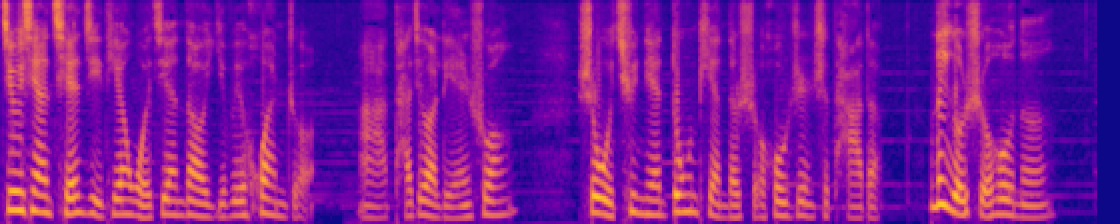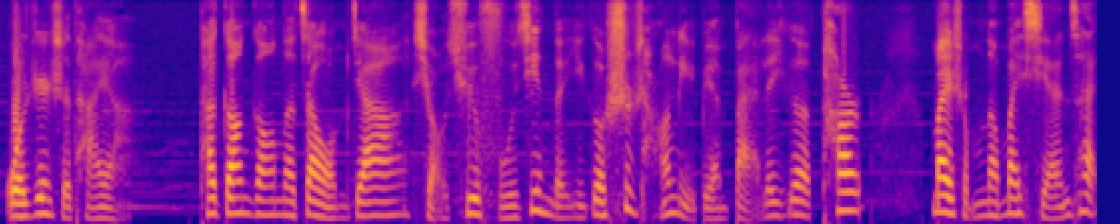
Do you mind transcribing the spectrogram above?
就像前几天我见到一位患者啊，他叫连双，是我去年冬天的时候认识他的。那个时候呢，我认识他呀。他刚刚呢，在我们家小区附近的一个市场里边摆了一个摊儿，卖什么呢？卖咸菜。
